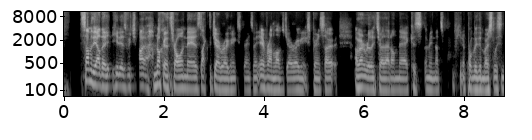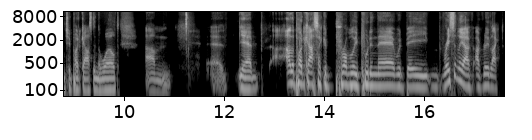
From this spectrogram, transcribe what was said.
some of the other hitters, which I, am not going to throw on there, is like the Joe Rogan experience. I mean, everyone loves Joe Rogan experience, so I won't really throw that on there because I mean that's you know probably the most listened to podcast in the world. Um, uh, yeah, other podcasts I could probably put in there would be recently I've, I've really liked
